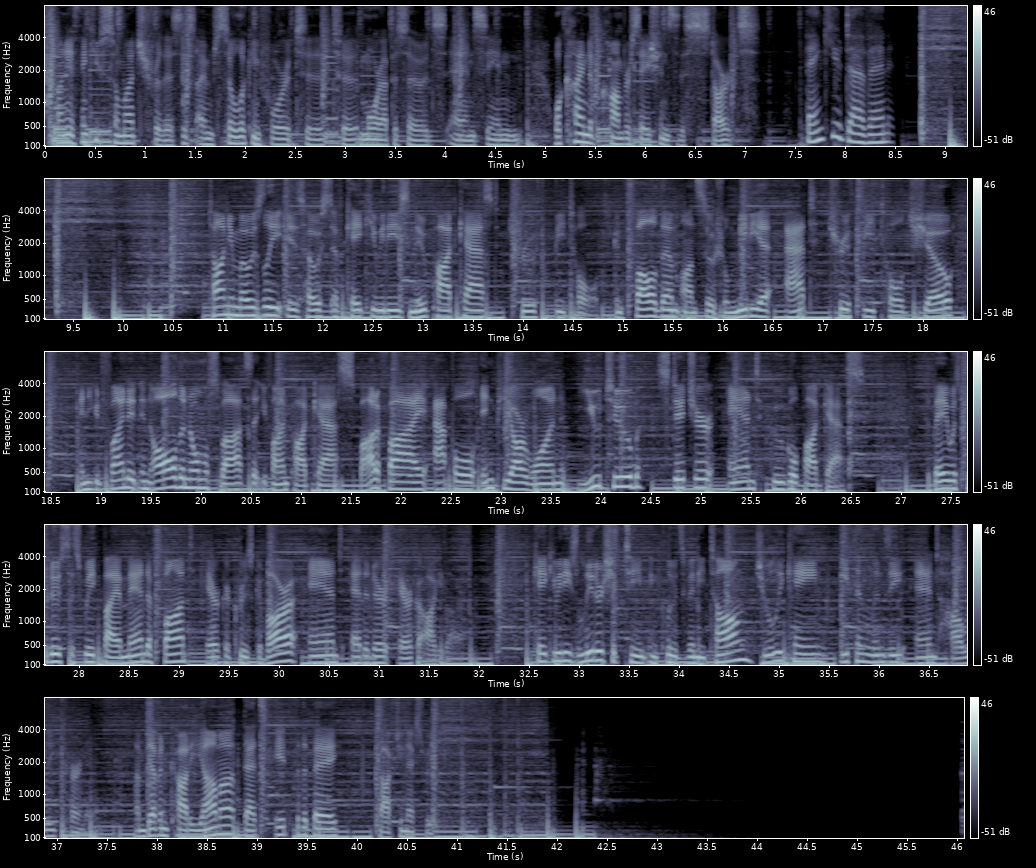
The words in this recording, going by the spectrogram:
Tonya, thank you so much for this. this. I'm so looking forward to, to more episodes and seeing what kind of conversations this starts. Thank you, Devin. Tonya Mosley is host of KQED's new podcast, Truth Be Told. You can follow them on social media at Truth Be Told Show, and you can find it in all the normal spots that you find podcasts Spotify, Apple, NPR One, YouTube, Stitcher, and Google Podcasts. The Bay was produced this week by Amanda Font, Ericka Cruz Guevara, and editor Erika Aguilar. KQED's leadership team includes Vinnee Tong, Julie Caine, Ethan Lindsey, and Holly Kernan. I'm Devin Katayama. That's it for the Bay. Talk to you next week.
